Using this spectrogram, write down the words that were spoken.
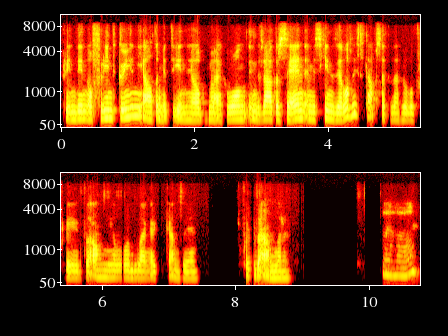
vriendin of vriend kun je niet altijd meteen helpen, maar gewoon inderdaad er zijn en misschien zelf die stap zetten dat hulpverlening dat een heel belangrijk kan zijn voor de anderen. Mm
